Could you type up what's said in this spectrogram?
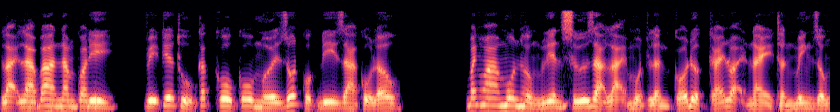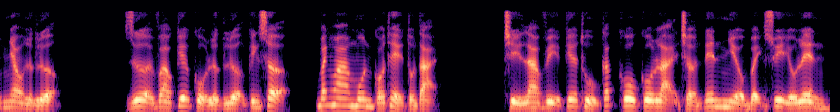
Lại là ba năm qua đi, vị kia thủ các cô cô mới rốt cuộc đi ra cổ lâu. Bách hoa môn hồng liên sứ giả lại một lần có được cái loại này thần minh giống nhau lực lượng. Dựa vào kia cổ lực lượng kinh sợ, bánh hoa môn có thể tồn tại. Chỉ là vị kia thủ các cô cô lại trở nên nhiều bệnh suy yếu lên,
